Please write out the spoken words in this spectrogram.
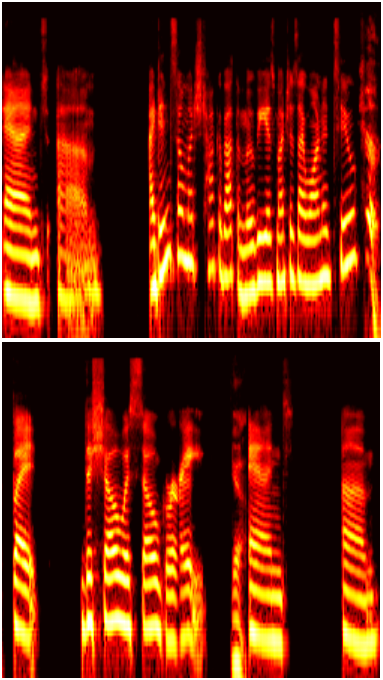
and um, I didn't so much talk about the movie as much as I wanted to sure. but the show was so great. Yeah. And um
